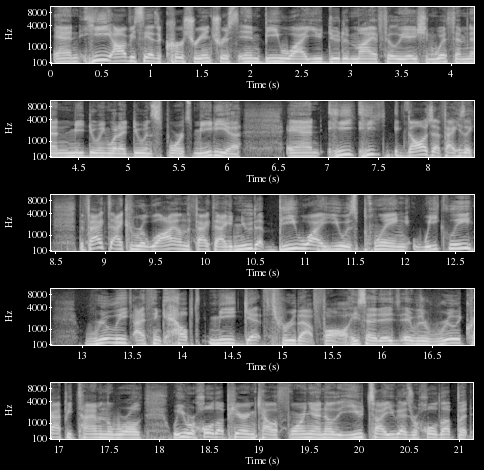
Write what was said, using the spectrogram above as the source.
And he obviously has a cursory interest in BYU due to my affiliation with him and me doing what I do in sports media. And he, he acknowledged that fact. He's like, the fact that I could rely on the fact that I knew that BYU was playing weekly really, I think, helped me get through that fall. He said it, it was a really crappy time in the world. We were holed up here in California California. I know that Utah, you guys were holed up, but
